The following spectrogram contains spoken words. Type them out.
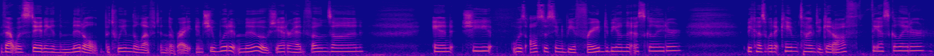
that was standing in the middle between the left and the right and she wouldn't move. She had her headphones on and she was also seemed to be afraid to be on the escalator because when it came time to get off the escalator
